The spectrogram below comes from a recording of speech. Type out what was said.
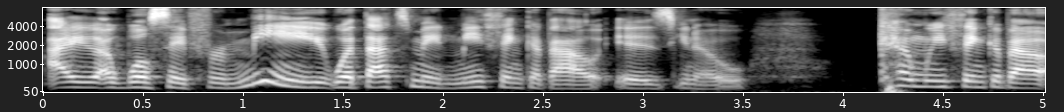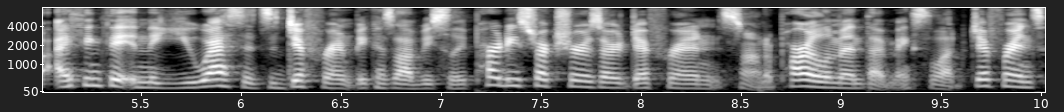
I, I, will say for me, what that's made me think about is, you know, can we think about I think that in the US it's different because obviously party structures are different. It's not a parliament that makes a lot of difference.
